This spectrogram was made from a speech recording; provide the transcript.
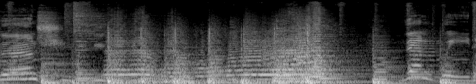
Then she, then we'd.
